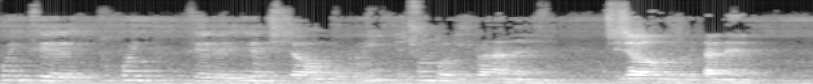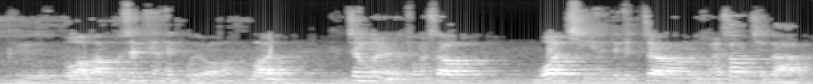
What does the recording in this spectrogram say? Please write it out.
포인트, 투 포인트를 잃은 지점 부분이 이제 충돌이 일어나는 지점으로 일단은 그 놓아갖고 세팅을 했고요. 한번 득점을 통해서 모아치기 할 때 득점을 통해서 제가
